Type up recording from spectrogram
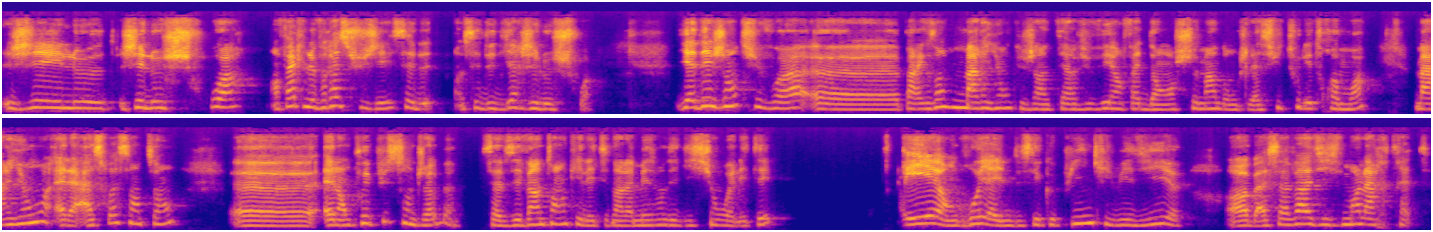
j'ai le j'ai le choix. En fait, le vrai sujet, c'est de dire j'ai le choix. Il y a des gens, tu vois, euh, par exemple Marion que j'ai interviewée en fait dans chemin, donc je la suis tous les trois mois. Marion, elle a 60 ans, euh, elle en pouvait plus son job. Ça faisait 20 ans qu'elle était dans la maison d'édition où elle était. Et en gros, il y a une de ses copines qui lui dit, oh bah ça va vivement la retraite.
